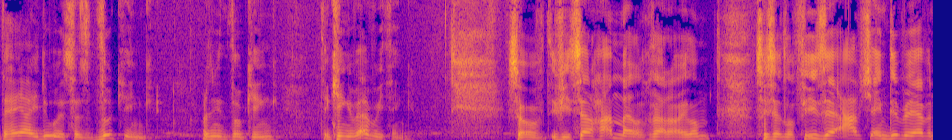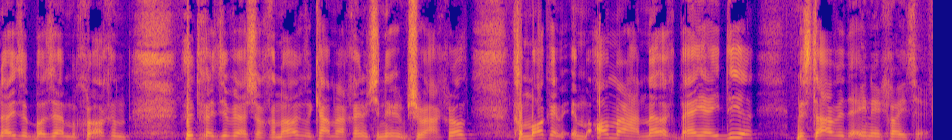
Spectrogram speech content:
the Hey I do, it says the king. What does it mean the king? The king of everything. So if, if you said without Olam, so he said Lafize Av Shein Divrei Evan Oizer Bozem Mechrachim Litchai Divrei Hashachanach V'Kamer Achenim Shenirim Shurachrov Kamokim Im Omer Hamelech Be'ei Ha'idiyah Mistarved Einei Chayzer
